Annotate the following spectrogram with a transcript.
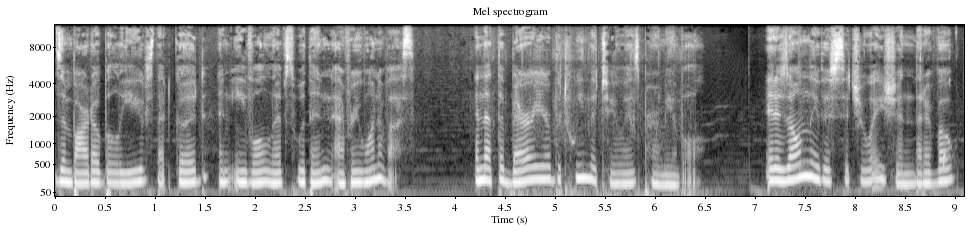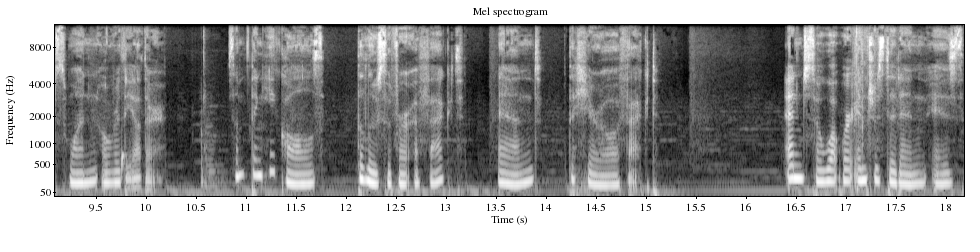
Zimbardo believes that good and evil lives within every one of us and that the barrier between the two is permeable. It is only this situation that evokes one over the other, something he calls the Lucifer effect and the hero effect. And so what we're interested in is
